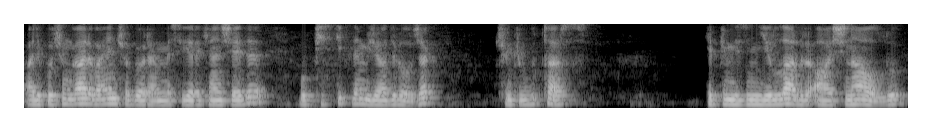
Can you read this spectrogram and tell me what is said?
Ali Koç'un galiba en çok öğrenmesi gereken şey de bu pislikle mücadele olacak. Çünkü bu tarz hepimizin yıllardır aşina olduğu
